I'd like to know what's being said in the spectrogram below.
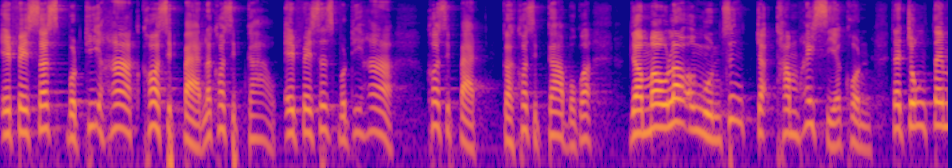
เอเฟซัสบทที่ 5 ข้อ 18 และข้อ 19 เอเฟซัสบทที่ 5 ข้อ 18 กับข้อ 19 บอกว่า อย่าเมาเหล้าองุ่นซึ่งจะทำให้เสียคน แต่จงเต็ม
